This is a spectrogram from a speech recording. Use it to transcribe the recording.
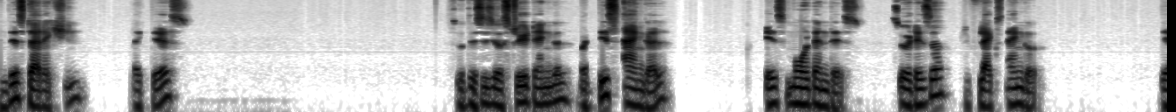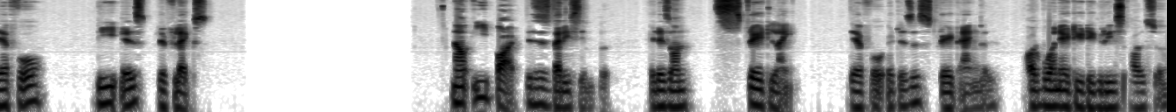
in this direction like this so this is your straight angle but this angle is more than this. So it is a reflex angle. Therefore D is reflex now E part this is very simple it is on straight line therefore it is a straight angle or 180 degrees also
